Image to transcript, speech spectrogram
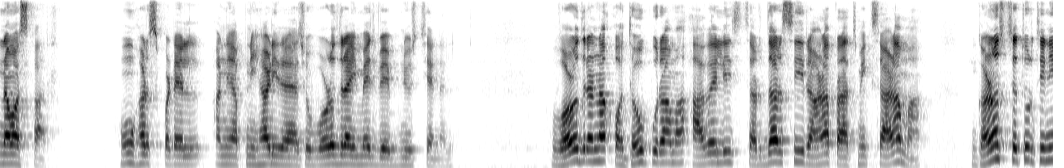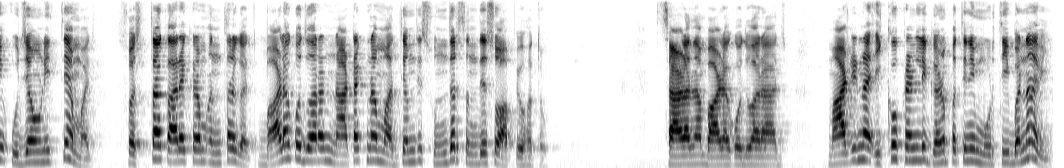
નમસ્કાર. હું હર્ષ પટેલ અને આપ નિહાળી રહ્યા છો Vadodara image web news channel વડોદરાના અધવપુરામાં આવેલી સરદારસિંહ રાણા પ્રાથમિક શાળામાં ગણેશ ચતુર્થીની ઉજવણી તેમજ સ્વચ્છતા કાર્યક્રમ અંતર્ગત બાળકો દ્વારા નાટકના માધ્યમથી સુંદર સંદેશો આપ્યો હતો. શાળાના બાળકો દ્વારા જ માટીના ઇકો ફ્રેન્ડલી ગણપતિની મૂર્તિ બનાવી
